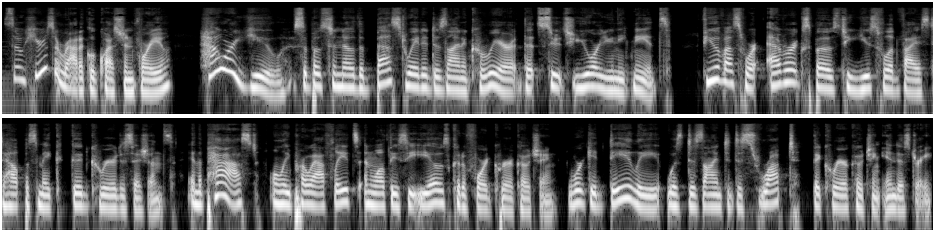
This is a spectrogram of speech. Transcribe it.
So here's a radical question for you. How are you supposed to know the best way to design a career that suits your unique needs? Few of us were ever exposed to useful advice to help us make good career decisions. In the past, only pro athletes and wealthy CEOs could afford career coaching. Work It Daily was designed to disrupt the career coaching industry.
